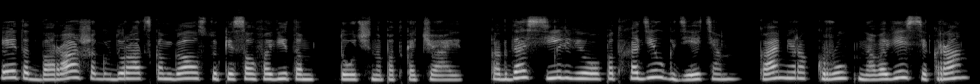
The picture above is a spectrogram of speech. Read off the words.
Этот барашек в дурацком галстуке с алфавитом точно подкачает. Когда Сильвио подходил к детям, камера крупного весь экран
